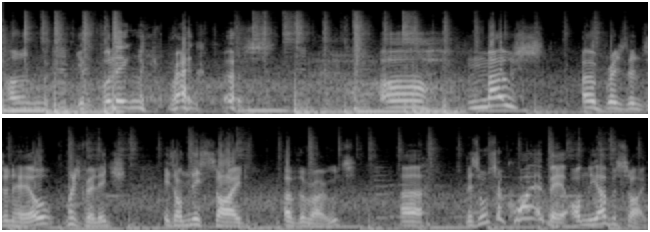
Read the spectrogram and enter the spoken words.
Hung, your full English breakfast. Oh, most of Brislington Hill, Bridge Village, is on this side of the road. Uh, there's also quite a bit on the other side.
